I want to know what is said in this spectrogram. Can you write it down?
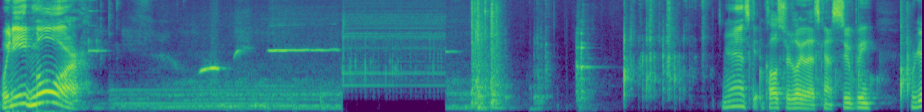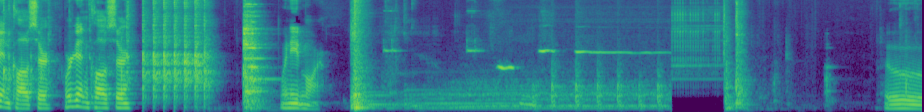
We need more! Yeah, it's getting closer. Look at that, it's kind of soupy. We're getting closer. We're getting closer. We need more. Ooh.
